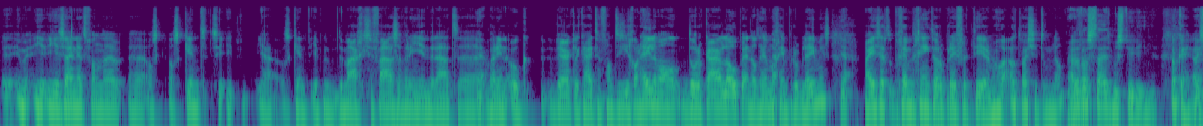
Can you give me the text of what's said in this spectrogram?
Eh, Je, je zei net van eh, eh, als, als kind, ja, als kind, je hebt de magische fase waarin je inderdaad, Ja. waarin ook werkelijkheid en fantasie gewoon helemaal door elkaar lopen en dat helemaal Ja. geen probleem is. Ja. Maar je zegt op een gegeven moment ging ik daarop reflecteren. Maar hoe oud was je toen dan? Nou, dat was tijdens mijn studie. Oké, oh dus,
